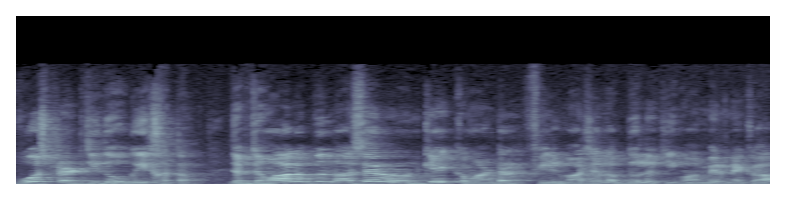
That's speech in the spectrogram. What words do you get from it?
वो स्ट्रेटजी तो हो गई ख़त्म। जब जमाल अब्दुल नासिर और उनके commander field marshal Abdul Hakim Amer ने कहा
